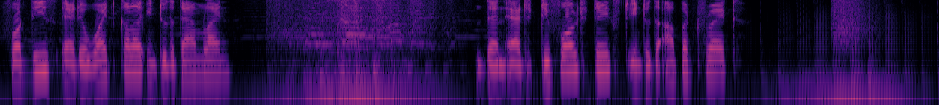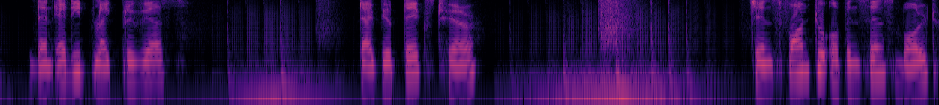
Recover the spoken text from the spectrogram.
For this add a white color into the timeline. Then add default text into the upper track. Then edit like previous. Type your text here. Change font to Open Sans Bold.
